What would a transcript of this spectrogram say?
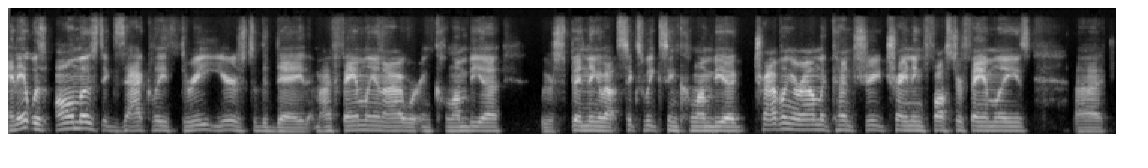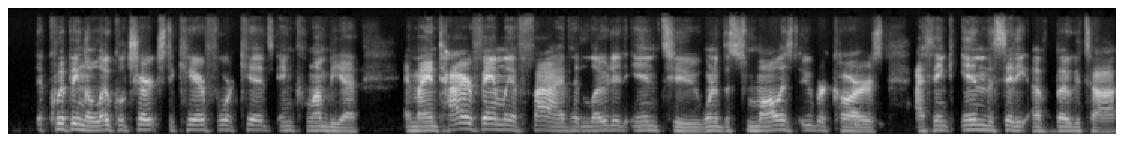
And it was almost exactly three years to the day that my family and I were in Colombia we were spending about six weeks in Colombia, traveling around the country, training foster families, uh, equipping the local church to care for kids in Colombia. And my entire family of five had loaded into one of the smallest Uber cars, I think, in the city of Bogota.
